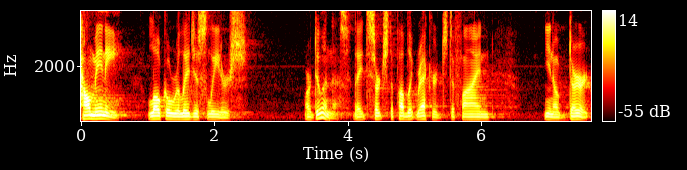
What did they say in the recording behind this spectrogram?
how many local religious leaders are doing this. They'd search the public records to find, you know, dirt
